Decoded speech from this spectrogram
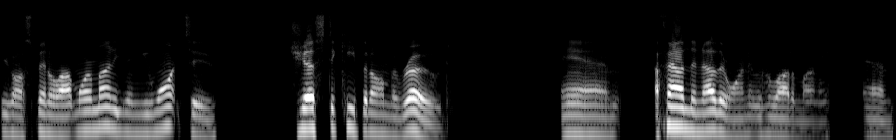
you're going to spend a lot more money than you want to just to keep it on the road. And I found another one. It was a lot of money. And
